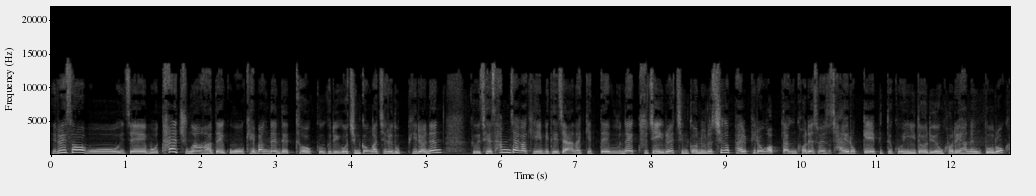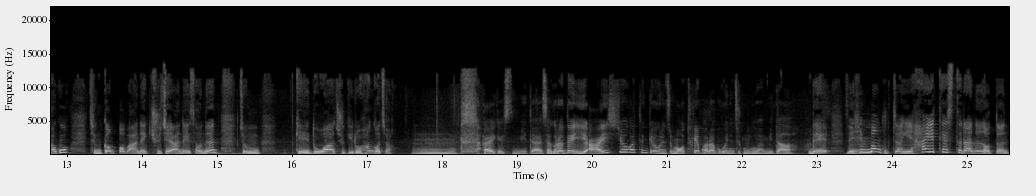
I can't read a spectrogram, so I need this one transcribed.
이래서 뭐 이제 뭐 탈중앙화되고 개방된 네트워크 그리고 증권 가치를 높이려는 그 제3자가 개입이 되지 않았기 때문에 굳이 이를 증권으로 취급할 필요가 없다. 그럼 거래소에서 자유롭게 비트코인, 이더리움 거래하도록 하고 증권법 안에 규제 안에서는 좀 이렇게 놓아주기로 한 거죠. 음, 알겠습니다. 자, 그런데 이 ICO 같은 경우는 좀 어떻게 바라보고 있는지 궁금합니다. 네, 이제 네. 힌먼 국장이 하위 테스트라는 어떤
